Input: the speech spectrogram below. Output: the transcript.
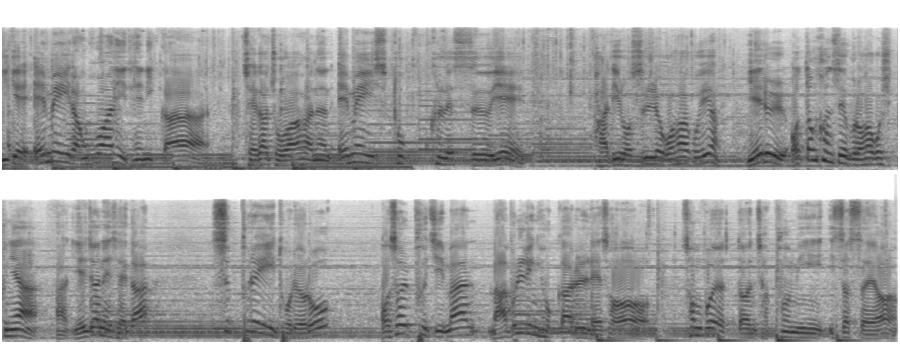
이게 MA랑 호환이 되니까 제가 좋아하는 MA stock class의 body로 쓰려고 하고요 얘를 어떤 컨셉으로 하고 싶으냐 아, 예전에 제가 스프레이 도료로 어설프지만 마블링 효과를 내서 선보였던 작품이 있었어요.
